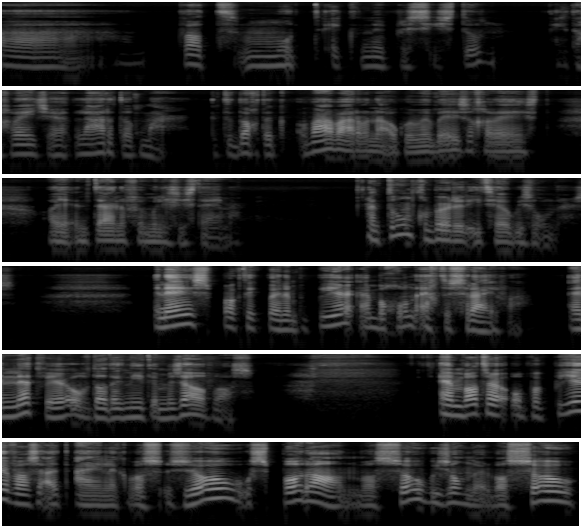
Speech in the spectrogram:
uh, wat moet ik nu precies doen? Ik dacht, weet je, laat het ook maar. En toen dacht ik, waar waren we nou ook weer mee bezig geweest? Oh, je interne familiesystemen. En toen gebeurde er iets heel bijzonders. Ineens pakte ik pen en papier en begon echt te schrijven. En net weer of dat ik niet in mezelf was. En wat er op papier was uiteindelijk was zo spot on, was zo bijzonder, was zo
